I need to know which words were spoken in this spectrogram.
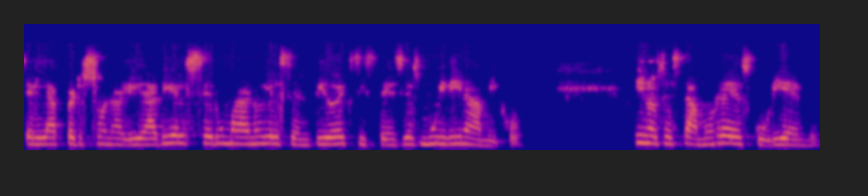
en la personalidad y el ser humano y el sentido de existencia es muy dinámico y nos estamos redescubriendo.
